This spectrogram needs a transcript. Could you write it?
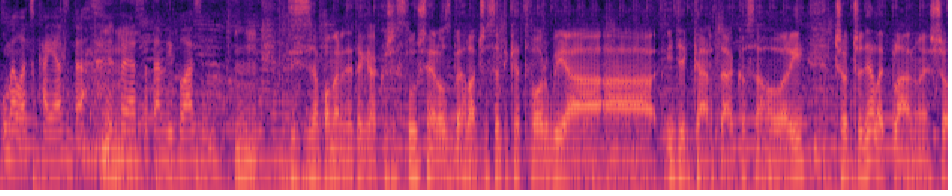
umelecká jazda, Mhm. to ja sa tam vyblázním. Takže hej. Ty si sa pomerne tak akože slušne rozbehla, čo sa týka tvorby a, a ide karta, ako sa hovorí. Čo, čo ďalej plánuješ? Čo,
